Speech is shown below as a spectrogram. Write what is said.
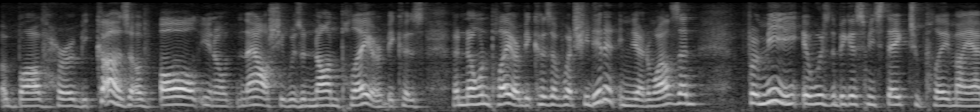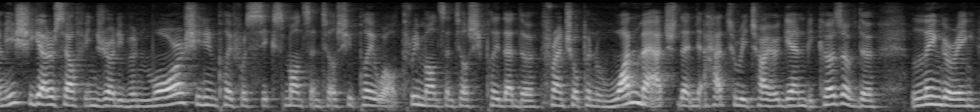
above her because of all, you know, now she was a non player because a known player because of what she did at Indian Wells. And for me, it was the biggest mistake to play Miami. She got herself injured even more. She didn't play for six months until she played, well, three months until she played at the French Open one match, then had to retire again because of the lingering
